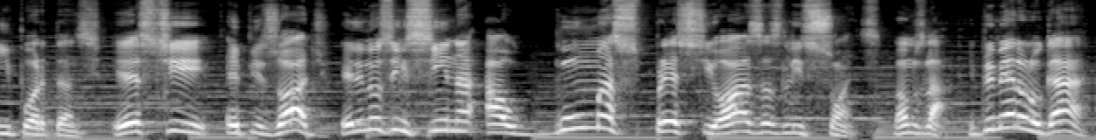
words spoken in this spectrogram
importância. Este episódio, ele nos ensina algumas preciosas lições. Vamos lá. Em primeiro lugar,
